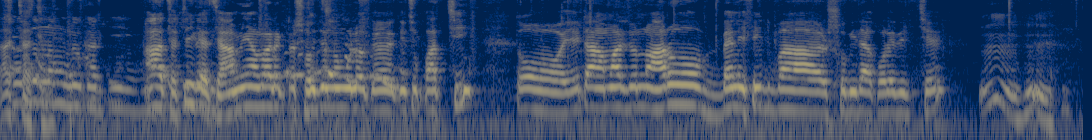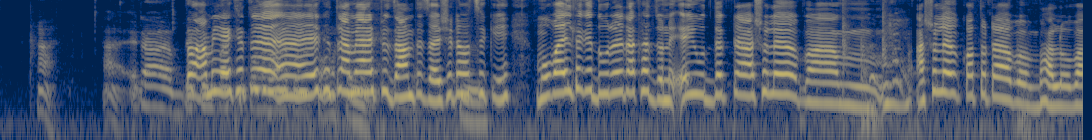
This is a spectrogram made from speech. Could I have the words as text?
আচ্ছা আচ্ছা। আর কি। আচ্ছা ঠিক আছে। আমি আমার একটা সৌজন্যমূলক কিছু পাচ্ছি। তো এটা আমার জন্য আরও বেনিফিট বা সুবিধা করে দিচ্ছে। হুম হুম। তো আমি এক্ষেত্রে এক্ষেত্রে আমি আর একটু জানতে চাই সেটা হচ্ছে কি মোবাইল থেকে দূরে রাখার জন্য এই উদ্যোগটা আসলে আসলে কতটা ভালো বা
